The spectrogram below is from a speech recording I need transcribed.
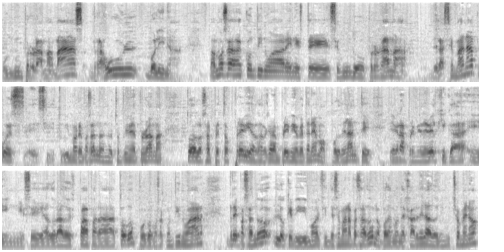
un programa más, Raúl Bolina. Vamos a continuar en este segundo programa de la semana, pues eh, si estuvimos repasando en nuestro primer programa todos los aspectos previos al Gran Premio que tenemos por delante, el Gran Premio de Bélgica en ese adorado spa para todos, pues vamos a continuar repasando lo que vivimos el fin de semana pasado. No podemos dejar de lado ni mucho menos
